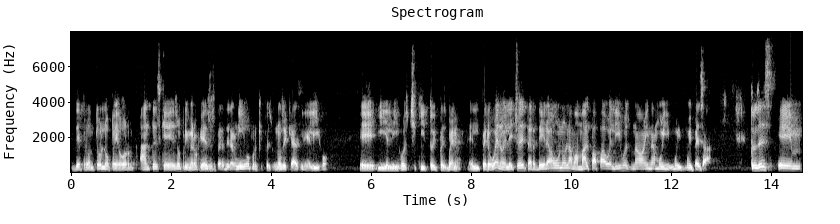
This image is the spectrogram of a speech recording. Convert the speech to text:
De pronto lo peor antes que eso, primero que eso, es perder a un hijo porque pues uno se queda sin el hijo eh, y el hijo es chiquito y pues bueno, el, pero bueno, el hecho de perder a uno, la mamá, el papá o el hijo es una vaina muy, muy, muy pesada. Entonces, em,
